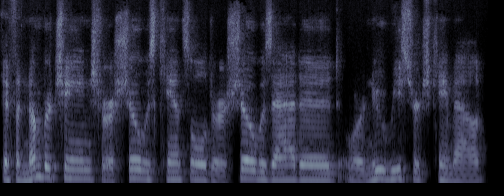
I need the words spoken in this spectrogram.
if a number changed or a show was canceled or a show was added or new research came out,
